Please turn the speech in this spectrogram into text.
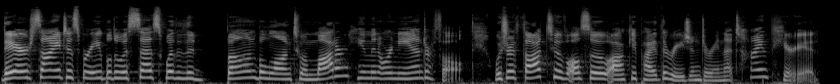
There, scientists were able to assess whether the bone belonged to a modern human or Neanderthal, which are thought to have also occupied the region during that time period.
